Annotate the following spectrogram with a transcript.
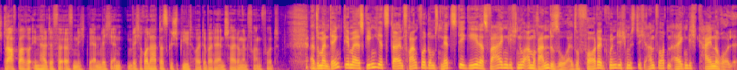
strafbare Inhalte veröffentlicht werden. Welche, welche Rolle hat das gespielt heute bei der Entscheidung in Frankfurt? Also man denkt immer, es ging jetzt da in Frankfurt ums NetzDG. Das war eigentlich nur am Rande so. Also vordergründig müsste ich antworten, eigentlich keine Rolle.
